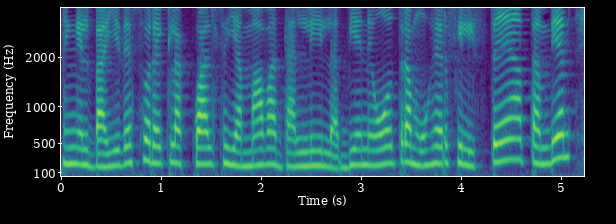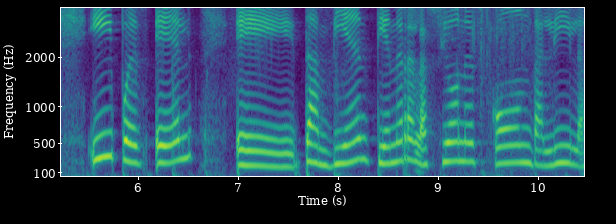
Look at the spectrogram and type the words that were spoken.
en el valle de Sorek, la cual se llamaba Dalila. Viene otra mujer filistea también y pues él eh, también tiene relaciones con Dalila.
